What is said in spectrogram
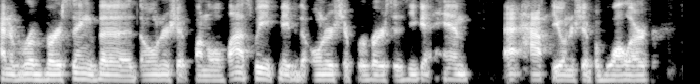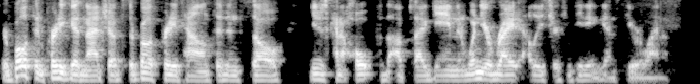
kind of reversing the the ownership funnel of last week. Maybe the ownership reverses. You get him at half the ownership of Waller. They're both in pretty good matchups. They're both pretty talented, and so you just kind of hope for the upside game. And when you're right, at least you're competing against fewer lineups.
